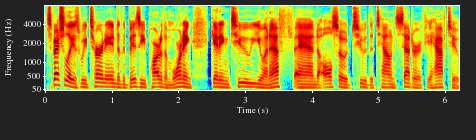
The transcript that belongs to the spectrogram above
especially as we turn into the busy part of the morning, getting to UNF and also to the town center if you have to.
